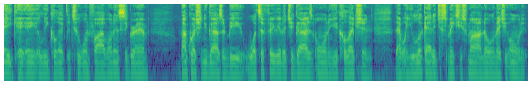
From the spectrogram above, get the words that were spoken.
aka Elite Collector 215 on Instagram. My question to you guys would be what's a figure that you guys own in your collection that when you look at it just makes you smile knowing that you own it?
